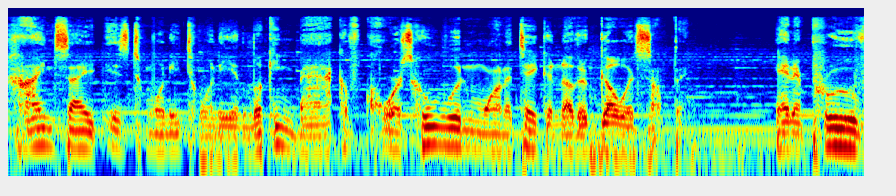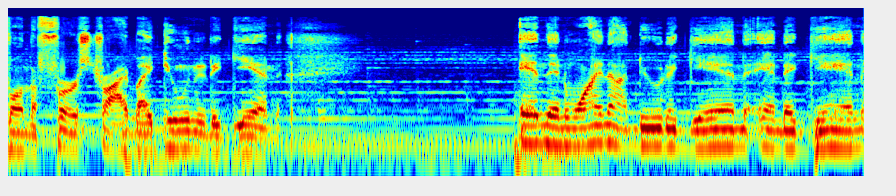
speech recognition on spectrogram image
hindsight is 2020 and looking back, of course, who wouldn't want to take another go at something and improve on the first try by doing it again? And then why not do it again and again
